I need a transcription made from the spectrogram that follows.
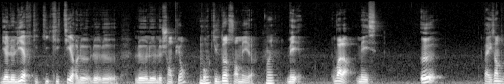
il y a le lièvre qui, qui, tire le, le, le, le champion pour mhm. qu'il donne son meilleur. Oui. Mais voilà. Mais eux, par exemple,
